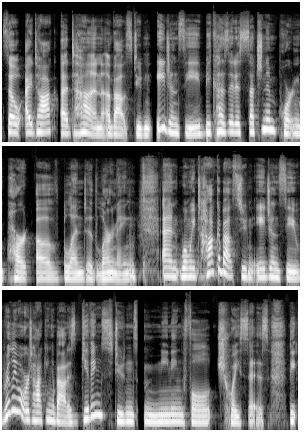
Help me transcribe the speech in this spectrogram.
So, I talk a ton about student agency because it is such an important part of blended learning. And when we talk about student agency, really what we're talking about is giving students meaningful choices, the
